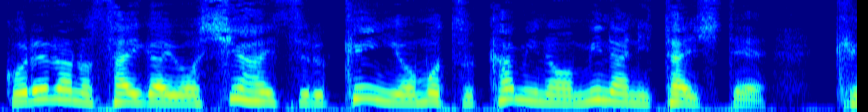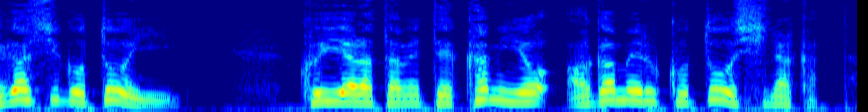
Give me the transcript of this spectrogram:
これらの災害を支配する権威を持つ神の皆に対して、怪我し事を言い、悔い改めて神を崇めることをしなかった。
